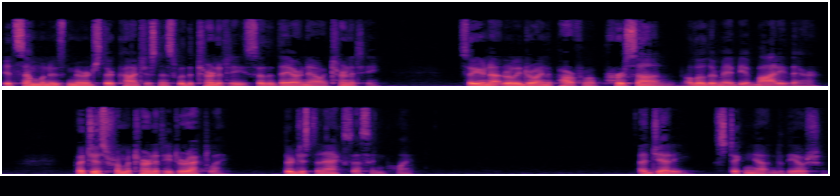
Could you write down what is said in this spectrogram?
It's someone who's merged their consciousness with eternity so that they are now eternity. So you're not really drawing the power from a person, although there may be a body there, but just from eternity directly. They're just an accessing point a jetty sticking out into the ocean.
